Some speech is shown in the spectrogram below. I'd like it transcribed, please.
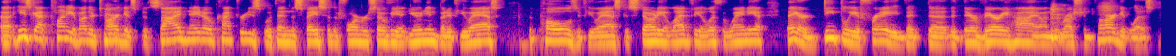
Uh, he's got plenty of other targets beside NATO countries within the space of the former Soviet Union. But if you ask the Poles, if you ask Estonia, Latvia, Lithuania, they are deeply afraid that uh, that they're very high on the Russian target list,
